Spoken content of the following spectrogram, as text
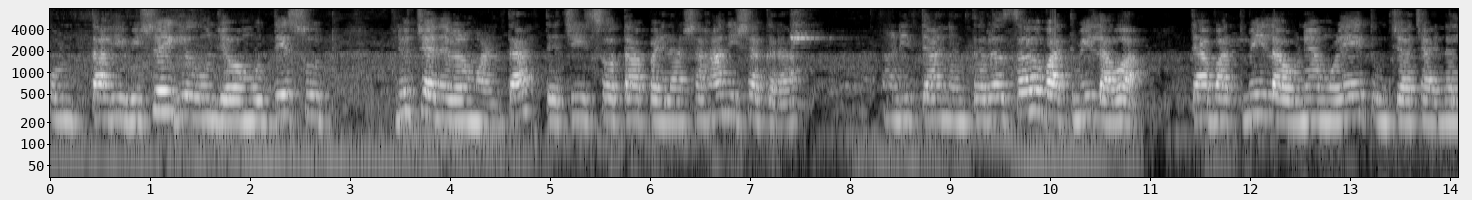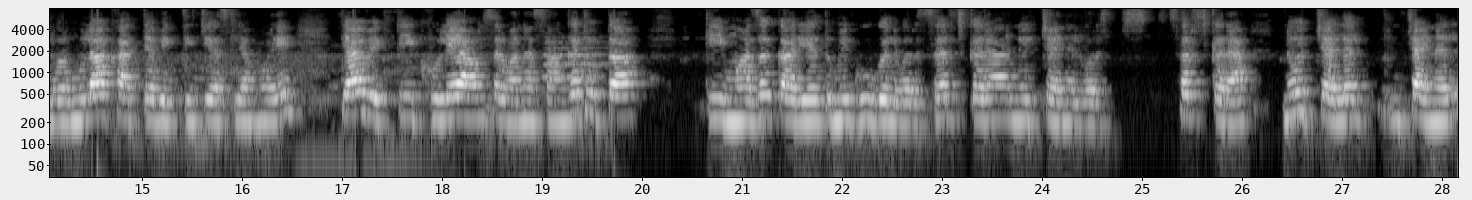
कोणताही विषय घेऊन जेव्हा मुद्देसूद न्यूज चॅनलवर मांडता त्याची स्वतः पहिला शहानिशा करा आणि त्यानंतरच बातमी लावा. त्या बातमी लावण्यामुळे तुमच्या चॅनलवर मुलाखत त्या व्यक्तीची असल्यामुळे त्या व्यक्ती खुलेआम सर्वांना सांगत होता की माझं कार्य तुम्ही गुगलवर सर्च करा न्यूज चॅनलवर सर्च करा न्यूज चॅनल चॅनल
